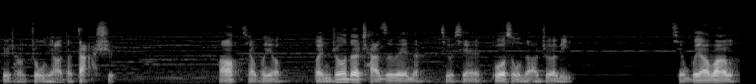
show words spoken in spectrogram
非常重要的大事。好，小朋友，本周的茶滋味呢就先播送到这里，请不要忘了，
